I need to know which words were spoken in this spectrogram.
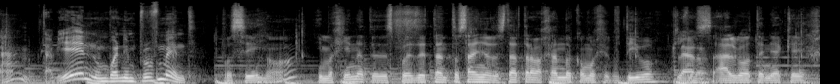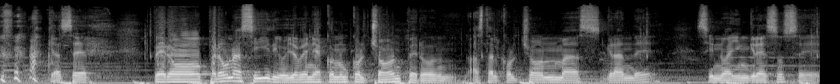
Ah, está bien, un buen improvement. Pues sí, ¿no? Imagínate, después de tantos años de estar trabajando como ejecutivo, claro. Pues algo tenía que, hacer. Pero, pero aún así, digo, yo venía con un colchón, pero hasta el colchón más grande, si no hay ingresos, se.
